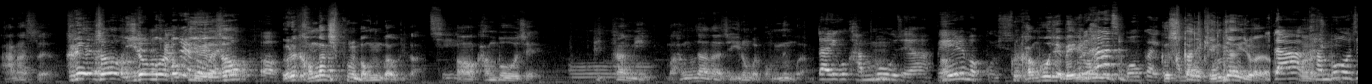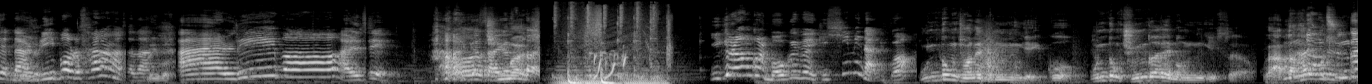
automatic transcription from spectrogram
안 왔어요. 그래서 이런 걸 먹기 먹어야 위해서 돼. 어. 이렇게 건강식품을 먹는 거야 우리가. 어 간보제, 어. 비타민, 뭐 항산화제 이런 걸 먹는 거야. 나 이거 간보호제야 매일 먹고 있어 그리고 간보제 매일 우리 먹는 하나씩 먹을까 이거 그 습관이 간보호제? 굉장히 좋아요. 나 어, 간보호제 나 간보제. 리버를 사랑하잖아 리버. 아 리버 알지? 아, 알겠어, 정말 알겠어. 이런 걸 먹으면 이렇게 힘이 나는 거야? 운동 전에 먹는 게 있고 운동 중간에 먹는 게 있어요. 아까 운동 하이브리드, 중간에-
